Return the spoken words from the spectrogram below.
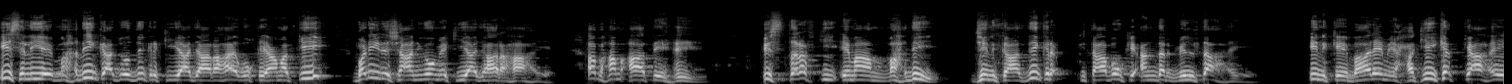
اس لیے مہدی کا جو ذکر کیا جا رہا ہے وہ قیامت کی بڑی نشانیوں میں کیا جا رہا ہے۔ اب ہم آتے ہیں اس طرف کی امام مہدی جن کا ذکر کتابوں کے اندر ملتا ہے، ان کے بارے میں حقیقت کیا ہے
